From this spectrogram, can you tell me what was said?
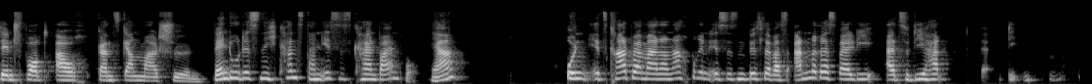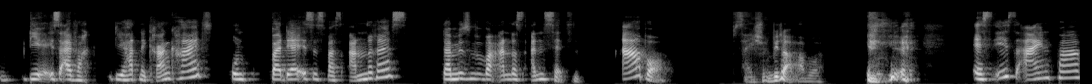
den Sport auch ganz gern mal schön. Wenn du das nicht kannst, dann ist es kein Beinbruch, ja. Und jetzt gerade bei meiner Nachbarin ist es ein bisschen was anderes, weil die, also die hat, die, die ist einfach, die hat eine Krankheit und bei der ist es was anderes. Da müssen wir aber anders ansetzen. Aber, ich schon wieder aber, es ist einfach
